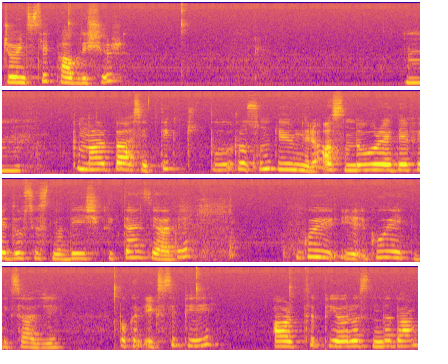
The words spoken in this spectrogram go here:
Joint State Publisher. Hmm, bunlar bahsettik. Bu ROS'un düğümleri. Aslında bu RDF dosyasında değişiklikten ziyade GUI, GUI ekledik sadece. Bakın eksi pi artı pi arasında ben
